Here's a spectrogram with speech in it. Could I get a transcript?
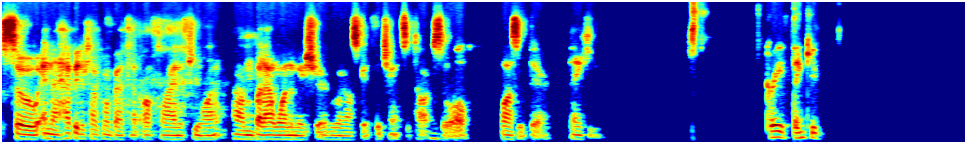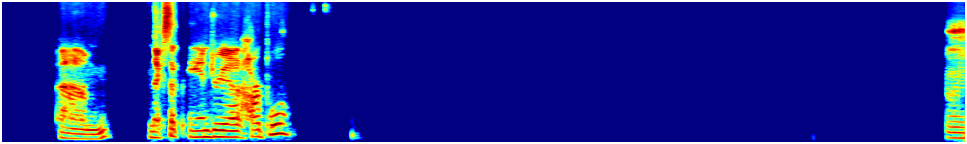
so, and I'm happy to talk more about that offline if you want, um, but I want to make sure everyone else gets the chance to talk. So I'll pause it there. Thank you. Great, thank you. Um, next up, Andrea Harpool. Uh,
